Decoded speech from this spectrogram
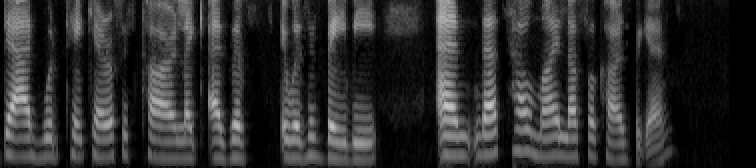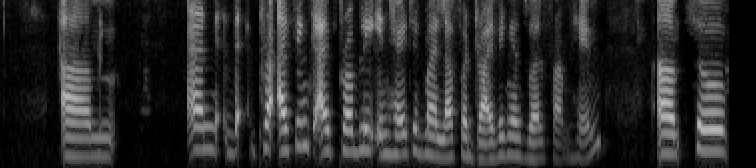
dad would take care of his car like as if it was his baby, and that's how my love for cars began. Um, and th- pr- I think I probably inherited my love for driving as well from him. Um, so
